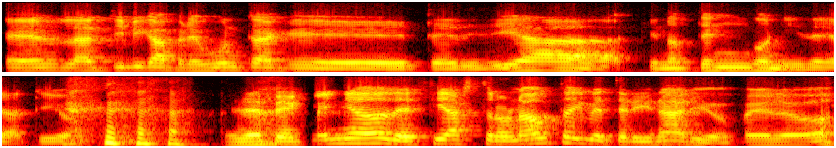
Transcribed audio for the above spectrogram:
es la típica pregunta que te diría que no tengo ni idea, tío. De pequeño decía astronauta y veterinario, pero,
